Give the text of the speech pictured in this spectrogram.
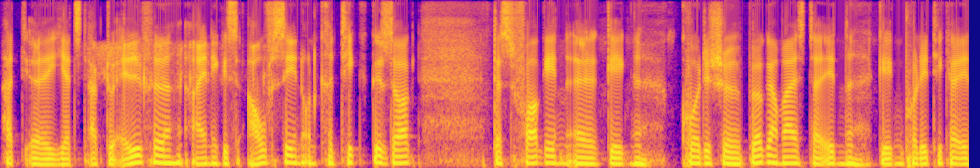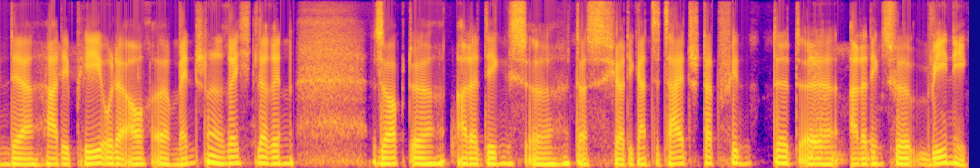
hat jetzt aktuell für einiges Aufsehen und Kritik gesorgt. Das Vorgehen gegen kurdische BürgermeisterInnen, gegen PolitikerInnen der HDP oder auch Menschenrechtlerinnen sorgte allerdings, äh, dass ja die ganze Zeit stattfindet, äh, allerdings für wenig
